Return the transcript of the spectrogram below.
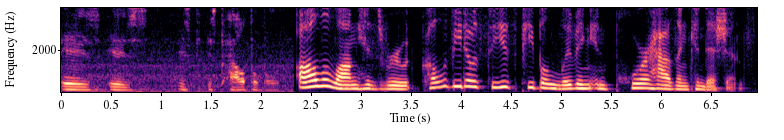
is is is, is palpable. All along his route, Colavito sees people living in poor housing conditions.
